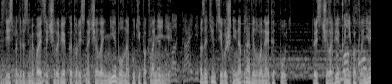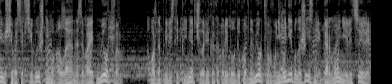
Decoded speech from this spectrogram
Здесь подразумевается человек, который сначала не был на пути поклонения, а затем Всевышний направил его на этот путь. То есть человека, не поклоняющегося Всевышнему, Аллах называет мертвым. Можно привести пример человека, который был духовно мертвым, у него не было жизни, гармонии или цели.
